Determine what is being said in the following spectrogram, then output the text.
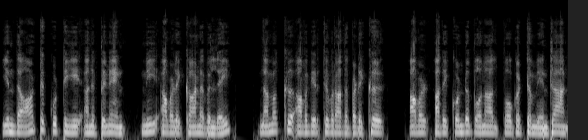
இந்த ஆட்டுக்குட்டியை அனுப்பினேன். நீ அவளைக் காணவில்லை. நமக்கு அவகிர்த்து வராதபடிக்கு அவள் அதைக் கொண்டு போனால் போகட்டும் என்றான்.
